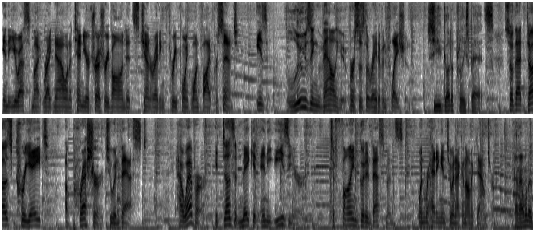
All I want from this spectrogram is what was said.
in the US right now on a 10 year treasury bond, it's generating 3.15%, is losing value versus the rate of inflation. So you got to place bets. So that does create a pressure to invest. However, it doesn't make it any easier to find good investments when we're heading into an economic downturn. And I want to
